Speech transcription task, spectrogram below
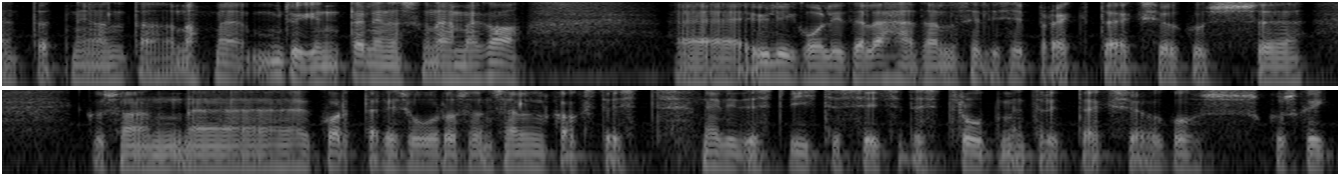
et, et nii-öelda noh, me muidugi Tallinnas näeme ka eh, ülikoolide lähedal selliseid projekte, eks ju, kus kus on korteri suurus on seal kaksteist, neliteist, viisteist, seitseteist ruutmeetrit, eks ju, kus, kus kõik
